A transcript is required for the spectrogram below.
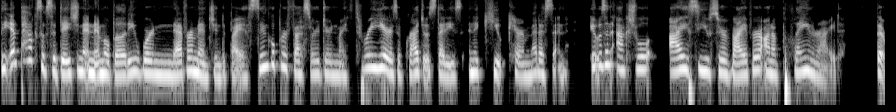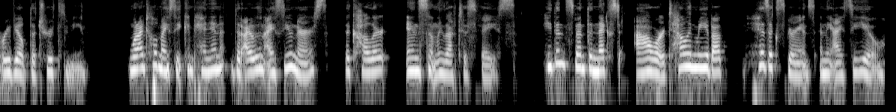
The impacts of sedation and immobility were never mentioned by a single professor during my three years of graduate studies in acute care medicine. It was an actual ICU survivor on a plane ride that revealed the truth to me. When I told my seat companion that I was an ICU nurse, the color instantly left his face. He then spent the next hour telling me about his experience in the ICU.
